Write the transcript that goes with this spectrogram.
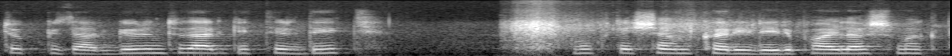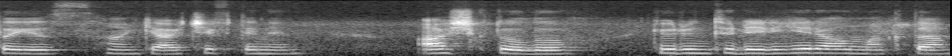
çok güzel görüntüler getirdik. Muhteşem kareleri paylaşmaktayız. Hanker çiftinin aşk dolu görüntüleri yer almakta.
